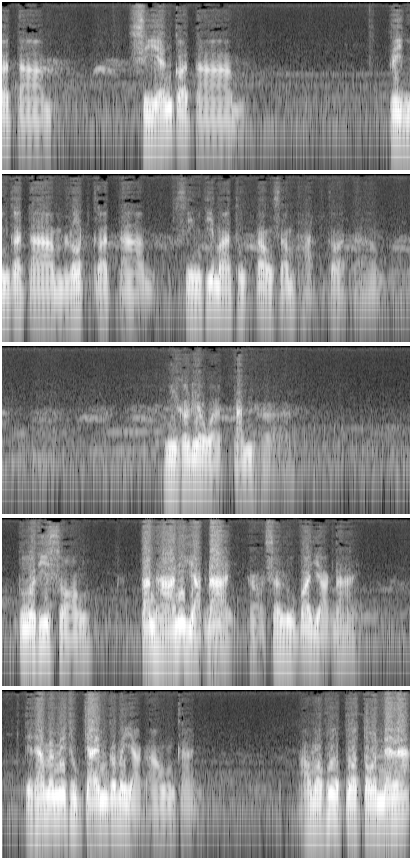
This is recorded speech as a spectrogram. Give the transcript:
ก็ตาม เสียงก็ตาม กลิ่นก็ตามรสก็ตาม สิ่งที่มาถูกต้องสัมผัสก็ตาม นี่เขาเรียกว่าตัณหา ตัวที่สองตัณหานี่อยากได้สรุปว่าอยากได้ แต่ถ้ามันไม่ถูกใจมันก็ไม่อยากเอาเหมือนกัน เอามาเพื่อตัวตนนั่นแหละ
